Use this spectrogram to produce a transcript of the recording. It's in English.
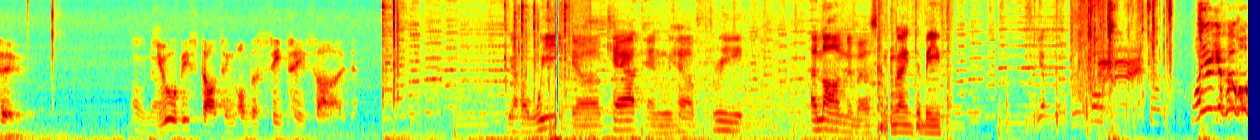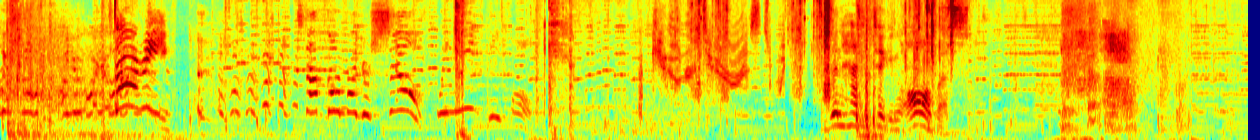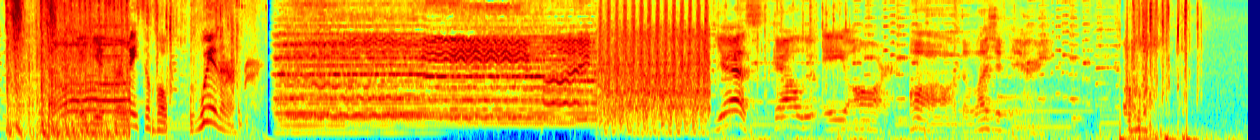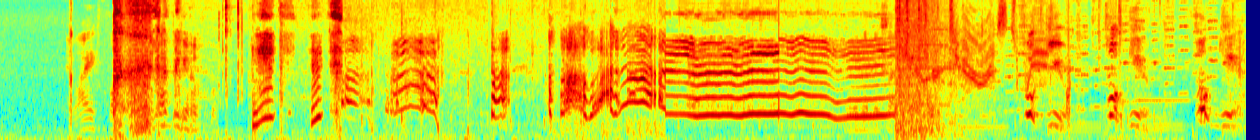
Two. Oh no. You will be starting on the CT side. We have a we, a cat, and we have three anonymous. I'm going to be. Yep. Why are you going so? Why are you, why are you Sorry! Stop going by yourself! We need people! Counter terrorists. Then had to taking all of us. Face of a winner! Yes, Galil AR. Oh, the legendary. Oh. Am I fucking am I Fuck you! Fuck you! Fuck you!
